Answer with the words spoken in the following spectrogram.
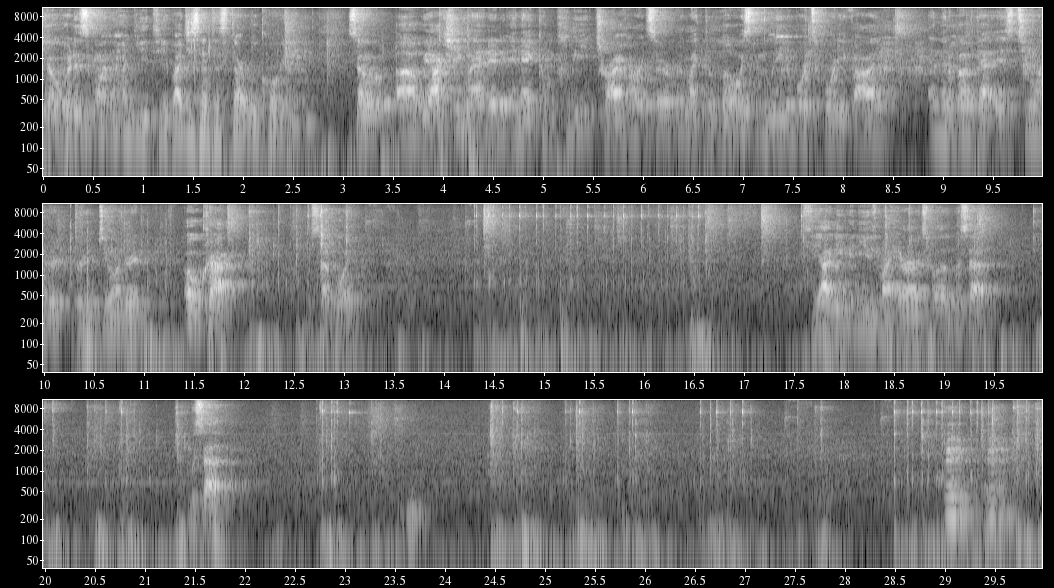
Yo, what is going on YouTube? I just had to start recording. So uh, we actually landed in a complete tryhard server. Like the lowest in the leaderboard is 45, and then above that is 200, 3, 200. Oh crap! What's up, boy? See, I didn't even use my arrow explode. What's up? What's up? Mm, mm.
